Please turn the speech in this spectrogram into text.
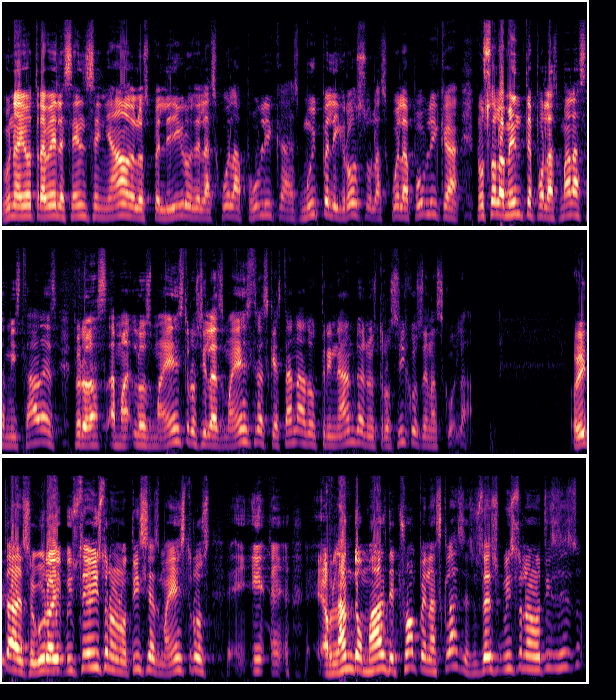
Una y otra vez les he enseñado de los peligros de la escuela pública. Es muy peligroso la escuela pública, no solamente por las malas amistades, pero los maestros y las maestras que están adoctrinando a nuestros hijos en la escuela. Ahorita seguro, usted ha visto las noticias, maestros, eh, eh, hablando mal de Trump en las clases. ¿Usted ha visto las noticias eso?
